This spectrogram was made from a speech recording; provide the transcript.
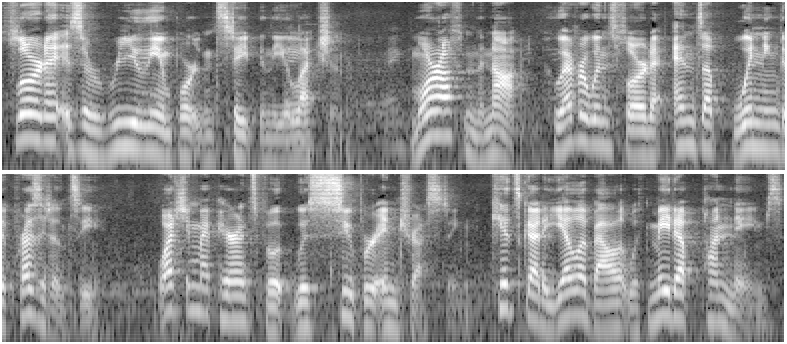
Florida is a really important state in the election. More often than not, whoever wins Florida ends up winning the presidency. Watching my parents vote was super interesting. Kids got a yellow ballot with made up pun names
